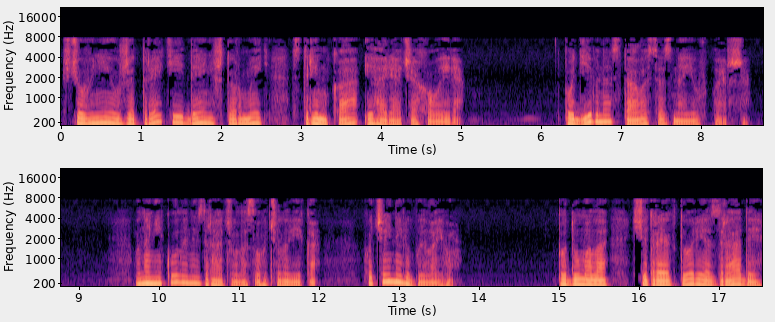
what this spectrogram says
що в ній уже третій день штормить стрімка і гаряча хвиля. Подібне сталося з нею вперше. Вона ніколи не зраджувала свого чоловіка, хоча й не любила його. Подумала, що траєкторія зради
